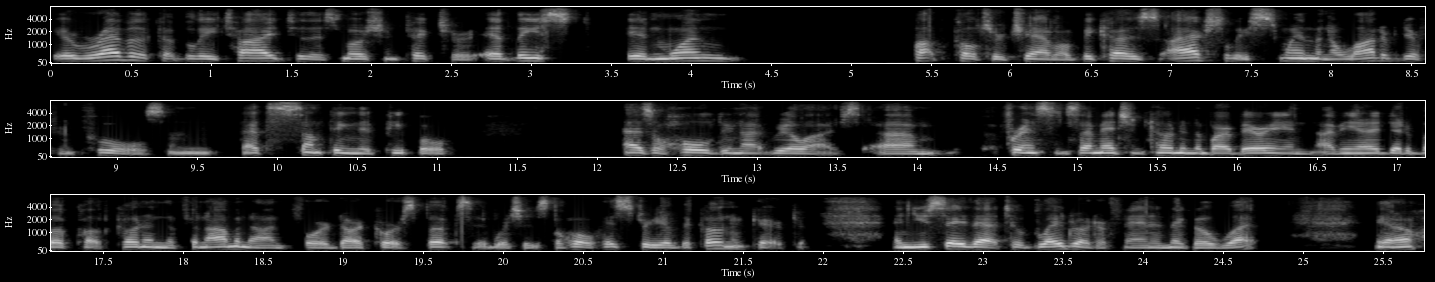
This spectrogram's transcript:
irrevocably tied to this motion picture at least in one pop culture channel because i actually swim in a lot of different pools and that's something that people as a whole do not realize. Um, for instance, I mentioned Conan the Barbarian. I mean, I did a book called Conan the Phenomenon for Dark Horse Books, which is the whole history of the Conan character. And you say that to a Blade Runner fan, and they go, "What?" You know.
